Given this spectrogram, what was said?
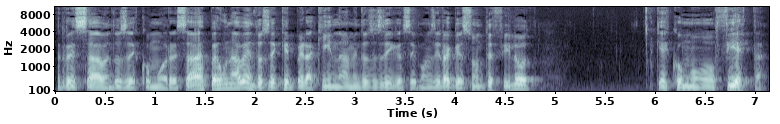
rezaba. Entonces, como rezaba después una vez, entonces que peraquindam, entonces se considera que son tefilot, que es como fiesta,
